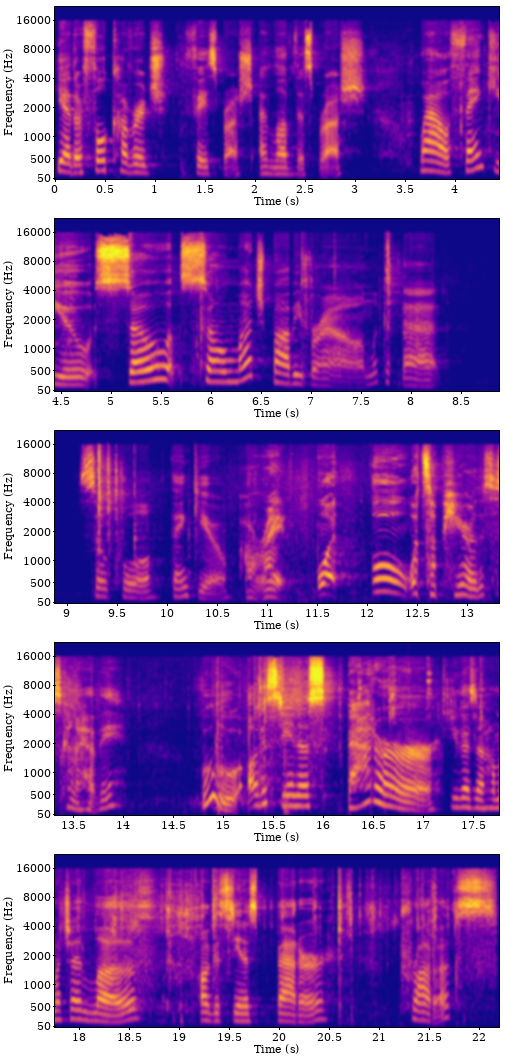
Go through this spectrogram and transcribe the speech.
Yeah, their full coverage face brush. I love this brush. Wow, thank you so, so much, Bobbi Brown. Look at that. So cool. Thank you. All right. What? Oh, what's up here? This is kind of heavy. Ooh, Augustinus Bader. You guys know how much I love Augustinus Bader products.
